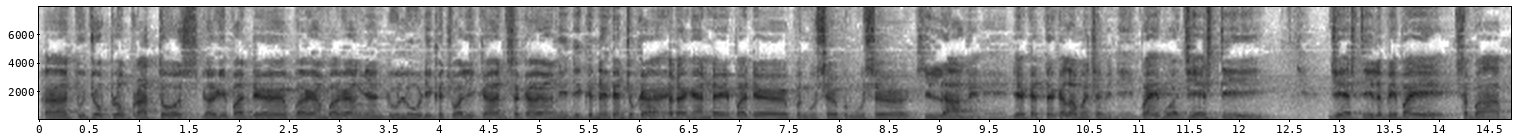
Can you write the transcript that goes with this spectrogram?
uh, 70% daripada barang-barang yang dulu dikecualikan sekarang ni dikenakan cukai. Cadangan daripada pengusaha-pengusaha kilang ini, dia kata kalau macam ini, baik buat GST. GST lebih baik sebab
